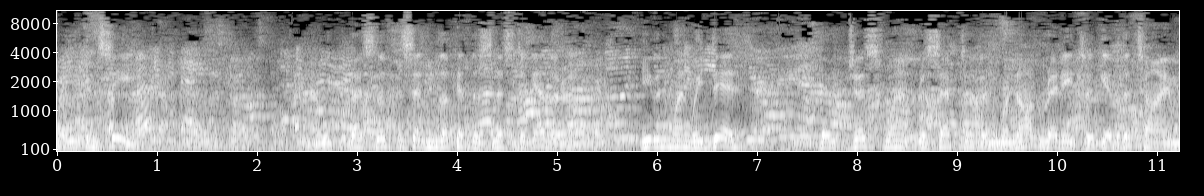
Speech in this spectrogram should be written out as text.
where you can see. And we, let's look, sit and look at this list together. And even when we did, they just weren't receptive and were not ready to give the time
